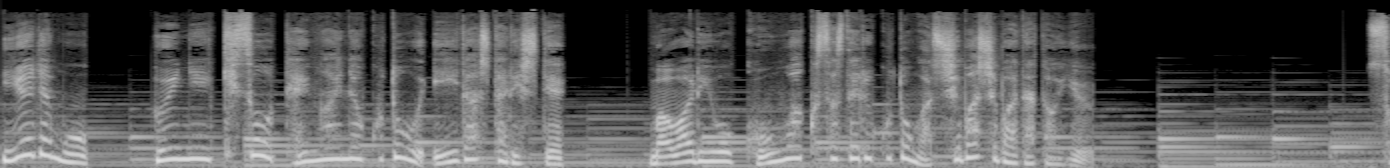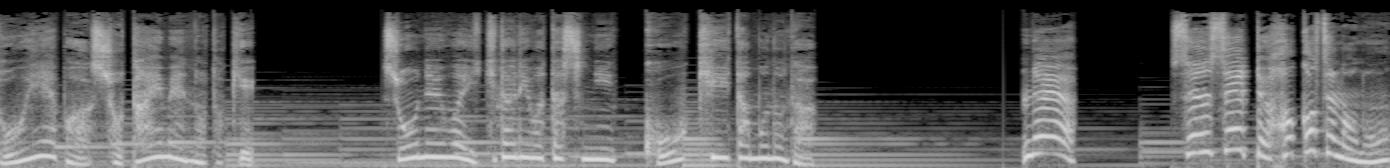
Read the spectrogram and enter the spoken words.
家でも不意に奇想天外なことを言い出したりして、周りを困惑させることがしばしばだという。そういえば初対面の時、少年はいきなり私にこう聞いたものだ。ねえ、先生って博士なの？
